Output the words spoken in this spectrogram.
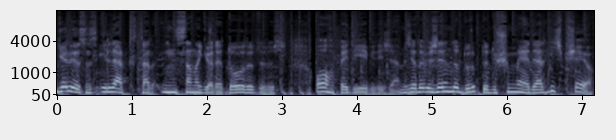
geliyorsunuz iller tutar insana göre doğru dürüst oh be diyebileceğimiz ya da üzerinde durup da düşünmeye değer hiçbir şey yok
